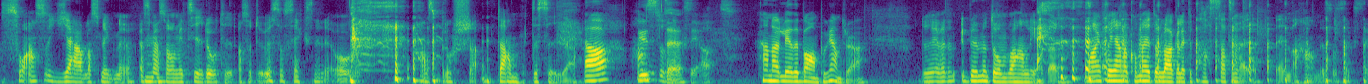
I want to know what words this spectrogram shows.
Så, alltså jävla snygg nu. Smsar honom i tid och otid. Alltså du är så sexig nu. Och hans brorsa, Dante Sia. Ja, Han är så det. sexig att... Han har leder barnprogram tror jag. Du, jag, vet, inte- jag bryr mig inte om vad han leder. Han får gärna komma hit och laga lite pasta till mig. Nej, men han är så sexig.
